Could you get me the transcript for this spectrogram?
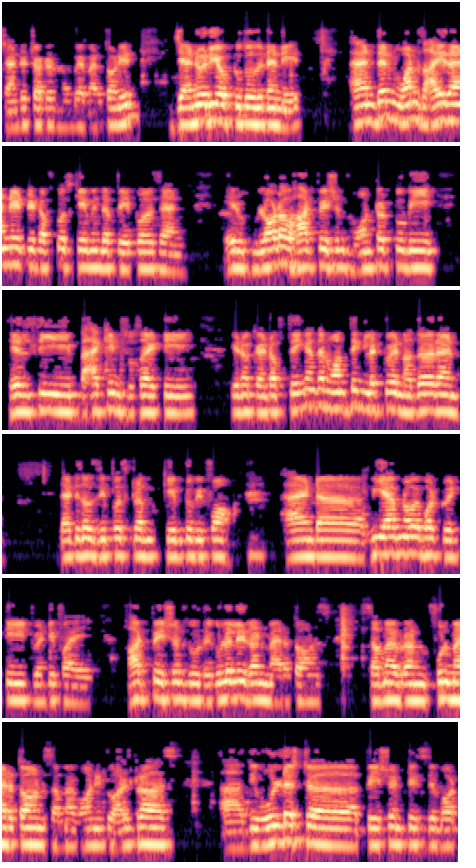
standard chartered mumbai marathon in january of 2008 and then once i ran it it of course came in the papers and a lot of heart patients wanted to be healthy, back in society, you know, kind of thing. And then one thing led to another, and that is how Zippers Club came to be formed. And uh, we have now about 20, 25 heart patients who regularly run marathons. Some have run full marathons, some have gone into ultras. Uh, the oldest uh, patient is about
